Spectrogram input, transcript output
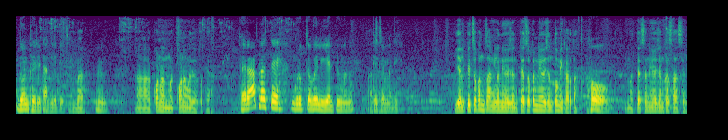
दोन फेरी टाकली त्याची. बरं. कोणा कोणामध्ये होता फेरा? फेरा आपलंच ते ग्रुपचं बैल एल पी म्हणून त्याच्यामध्ये. एल पीचं पण चांगलं नियोजन त्याचं पण नियोजन तुम्ही करता? हो. मग त्याचं नियोजन कसं असेल?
